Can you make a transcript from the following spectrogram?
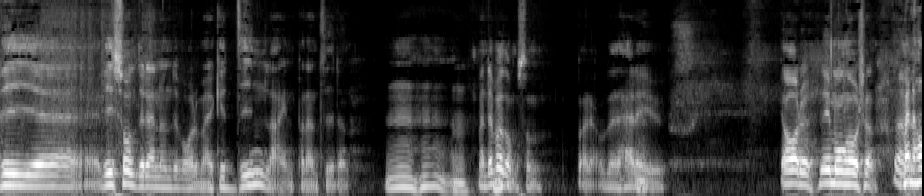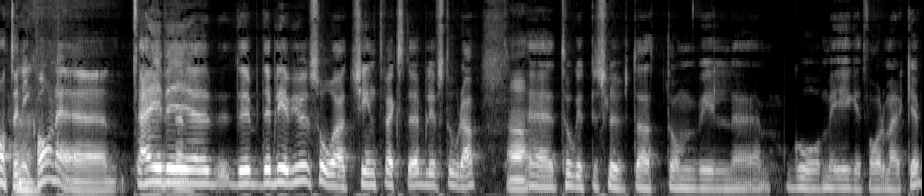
vi, eh, vi sålde den under varumärket Deanline på den tiden. Mhm. Men det var de som började. Och det här är ju... Ja du, det är många år sedan. Men har inte ni kvar det? Nej, vi, det, det blev ju så att Kint växte, blev stora. Ja. Eh, tog ett beslut att de vill eh, gå med eget varumärke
